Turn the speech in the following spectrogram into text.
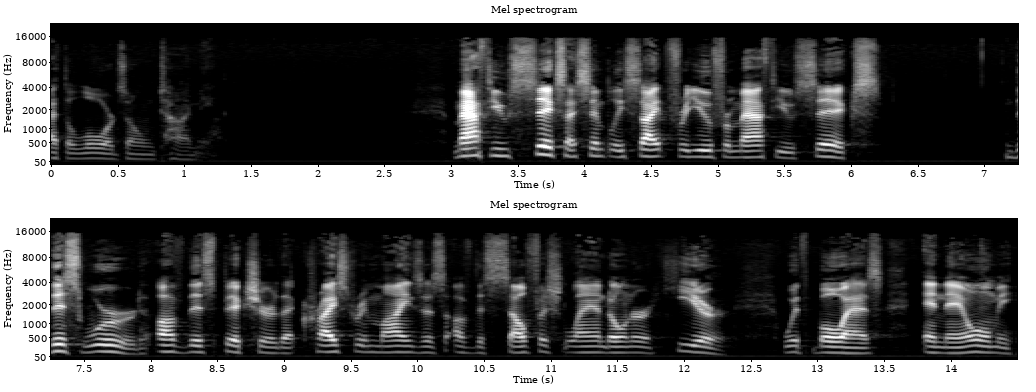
at the Lord's own timing. Matthew 6, I simply cite for you from Matthew 6 this word of this picture that Christ reminds us of the selfish landowner here with Boaz and Naomi,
